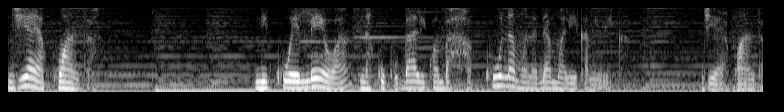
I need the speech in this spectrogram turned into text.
Njia ya kwanza ni kuelewa na kukubali kwamba hakuna mwanadamu aliyekamilika. Njia ya kwanza.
